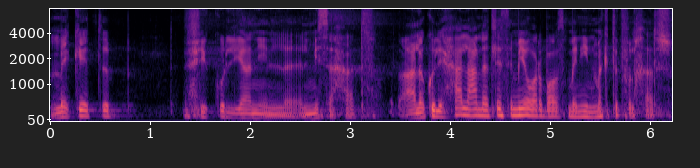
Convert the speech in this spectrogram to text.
مكاتب في كل يعني المساحات. على كل حال عندنا 384 مكتب في الخارج.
